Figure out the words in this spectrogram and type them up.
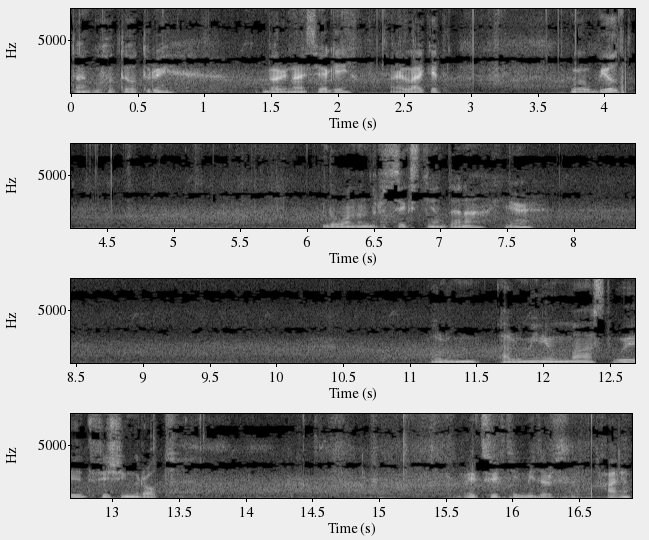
Tango Hotel 3, very nice Yagi, I like it. Well built. The 160 antenna here. Alum aluminium mast with fishing rod. It's 15 meters high.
